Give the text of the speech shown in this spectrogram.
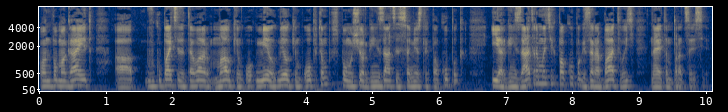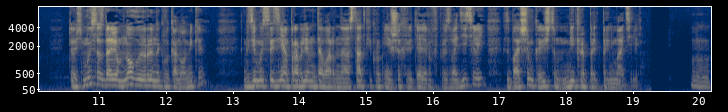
он помогает а, выкупать этот товар мелким, мел, мелким оптом с помощью организации совместных покупок и организаторам этих покупок зарабатывать на этом процессе. То есть мы создаем новый рынок в экономике, где мы соединяем проблемные товарные остатки крупнейших ритейлеров и производителей с большим количеством микропредпринимателей. Угу.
